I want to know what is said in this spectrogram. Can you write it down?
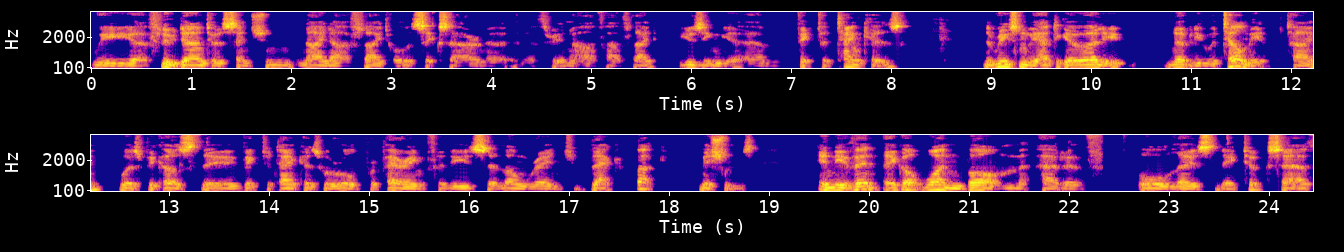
We uh, flew down to Ascension, nine hour flight or a six hour and a, and a three and a half hour flight using um, Victor tankers. The reason we had to go early, nobody would tell me at the time, was because the Victor tankers were all preparing for these uh, long range Black Buck missions. In the event, they got one bomb out of all those they took south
